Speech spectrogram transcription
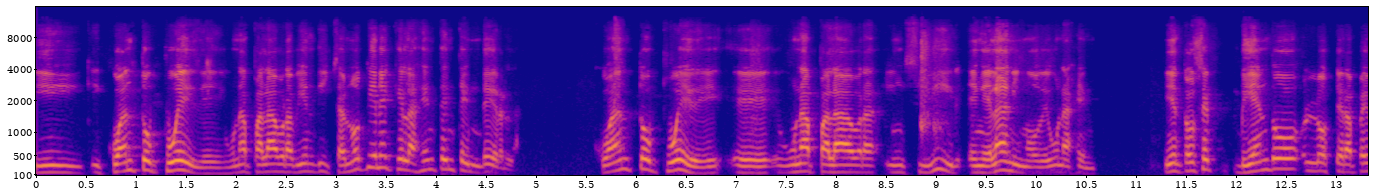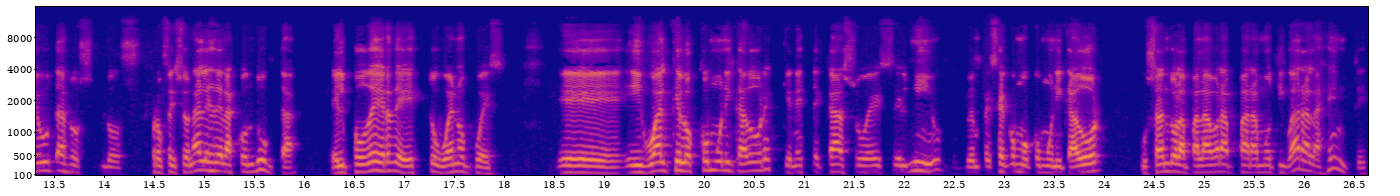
y, cuánto puede una palabra bien dicha, no tiene que la gente entenderla, cuánto puede eh, una palabra incidir en el ánimo de una gente. Y entonces, viendo los terapeutas, los, profesionales de la conducta, el poder de esto, bueno, pues eh, igual que los comunicadores, que en este caso es el mío, yo empecé como comunicador usando la palabra para motivar a la gente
